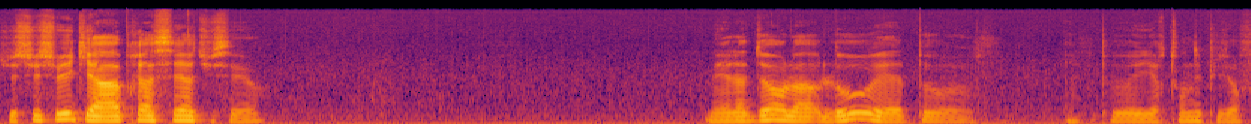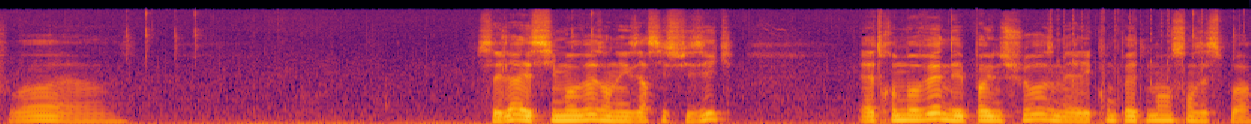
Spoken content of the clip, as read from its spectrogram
Je suis celui qui a appris à tu sais hein. Mais elle adore l'eau et elle peut, y retourner plusieurs fois. Hein. Celle-là est si mauvaise en exercice physique. Être mauvais n'est pas une chose, mais elle est complètement sans espoir.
